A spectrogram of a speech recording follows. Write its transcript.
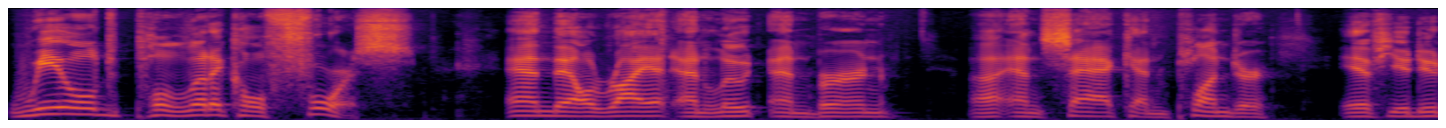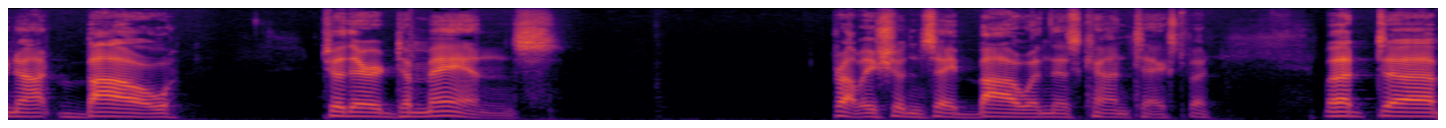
wield political force, and they'll riot and loot and burn uh, and sack and plunder if you do not bow to their demands. Probably shouldn't say bow in this context, but but uh,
